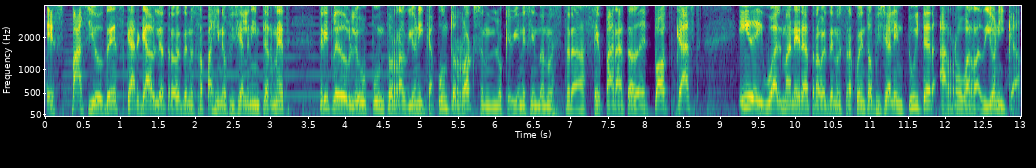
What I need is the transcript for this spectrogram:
espacio descargable a través de nuestra página oficial en internet www.radionica.rocks en lo que viene siendo nuestra separata de podcast y de igual manera a través de nuestra cuenta oficial en Twitter arroba Radionica.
